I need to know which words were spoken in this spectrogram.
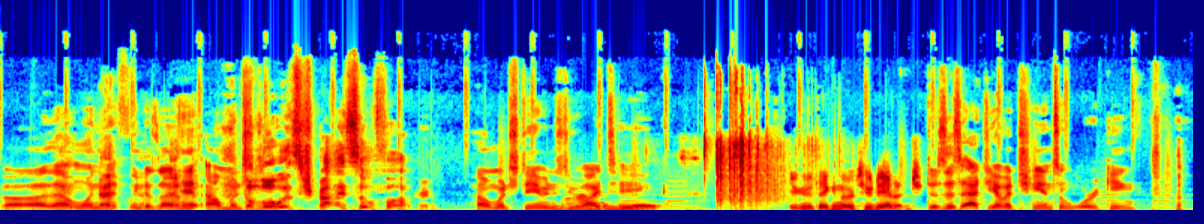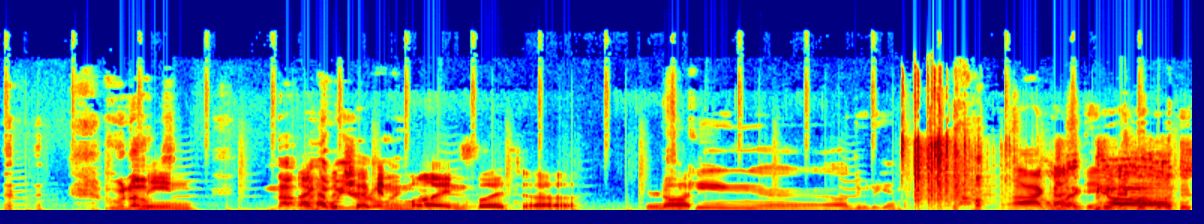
Uh, that one definitely does not hit. How much? The lowest try so far. How much damage do I take? You're gonna take another two damage. Does this actually have a chance of working? Who knows? I mean, not I with have the a way you're check rolling. in mind, but uh, you're not. Thinking, uh, I'll do it again. ah, Oh my dang it. God.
